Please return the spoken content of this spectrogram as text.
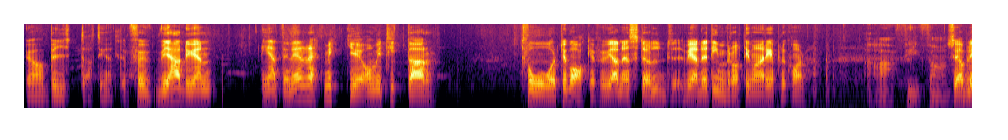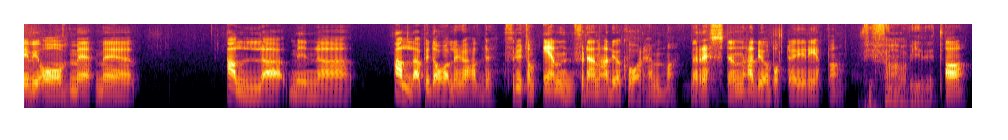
jag har bytt egentligen? För vi hade ju en... Egentligen är det rätt mycket om vi tittar två år tillbaka. För vi hade en stöld. Vi hade ett inbrott i vår replokal. Ah, fy fan. Så jag blev ju av med, med alla mina alla pedaler jag hade. Förutom en, för den hade jag kvar hemma. Men resten hade jag borta i repan. Fy fan vad vidrigt. Ja.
